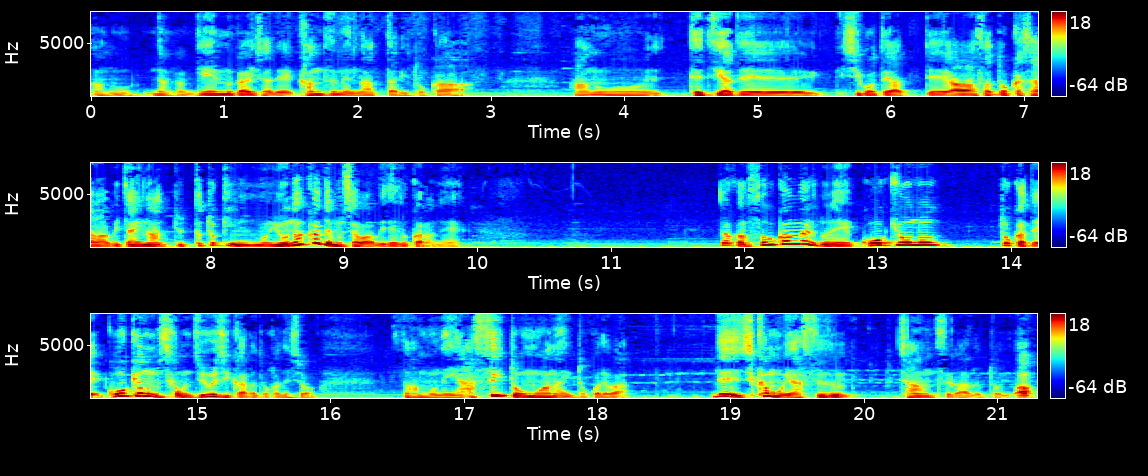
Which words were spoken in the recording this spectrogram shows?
あの、なんかゲーム会社で缶詰になったりとか、あの、徹夜で仕事やって、朝どっかシャワー浴びたいなって言った時に、もう夜中でもシャワー浴びれるからね。だからそう考えるとね、公共のとかで、公共のもしかも10時からとかでしょ。あもうね、安いと思わないと、これは。で、しかも安るチャンスがあるという。あ、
